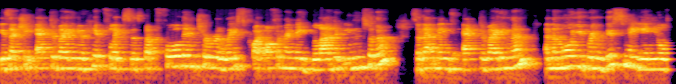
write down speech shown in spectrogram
is actually activating your hip flexors, but for them to release, quite often they need blood into them. So that means activating them. And the more you bring this knee in, you'll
